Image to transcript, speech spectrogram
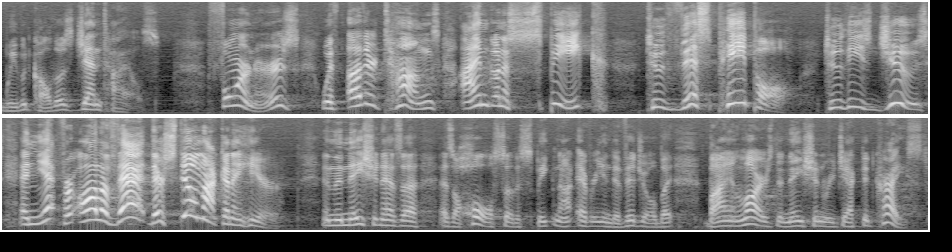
we would call those Gentiles. Foreigners with other tongues, I'm going to speak to this people, to these Jews. And yet, for all of that, they're still not going to hear. And the nation as a, as a whole, so to speak, not every individual, but by and large, the nation rejected Christ.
